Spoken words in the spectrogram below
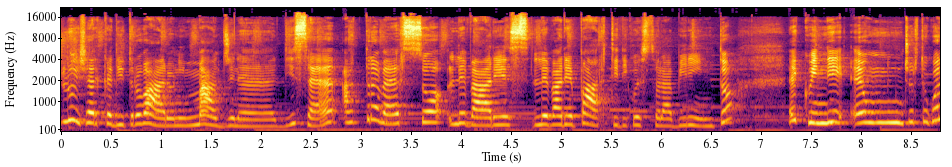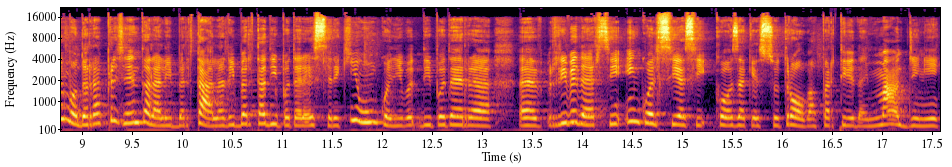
lui cerca di trovare un'immagine di sé attraverso le varie, le varie parti di questo labirinto e quindi un, in un certo qual modo rappresenta la libertà, la libertà di poter essere chiunque, di, di poter eh, rivedersi in qualsiasi cosa che esso trova, a partire da immagini,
